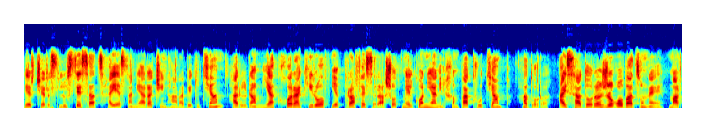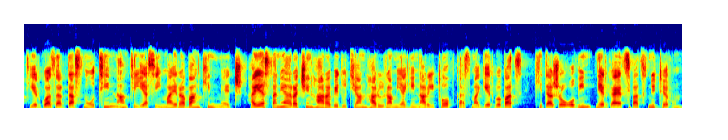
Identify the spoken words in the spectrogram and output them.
վերջերս լույս տեսած Հայաստանի առաջին հանրապետության 100-ամյակ խորակիրով եւ պրոֆեսոր Աշոտ Մելքոնյանի խմբակրությամբ հադորը այս հադորը ժողովածուն է մարտ 2018-ին Անտիլիասի Մայրաբանկին մեջ Հայաստանի առաջին հանրապետության 100-ամյակին արիթով գազմագերբված գիտաժողովին ներկայացված նյութերուն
